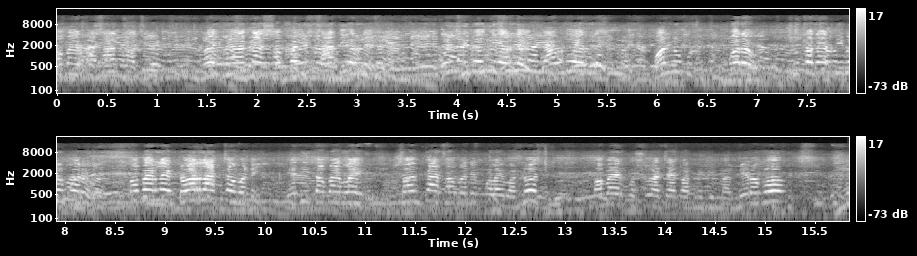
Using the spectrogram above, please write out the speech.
तपाईँहरूको साथमा छु। र यहाँका सबै साथीहरूले छिमेकीहरूले गाउँलेहरूले भन्नु पर्यो सूचना दिनु पर्यो। तपाईँहरूलाई डर लाग्छ भने यदि तपाईँहरूलाई शङ्का छ भने मलाई भन्नुहोस् तपाईँहरूको सुरक्षा गर्ने जिम्मा मेरो भयो म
